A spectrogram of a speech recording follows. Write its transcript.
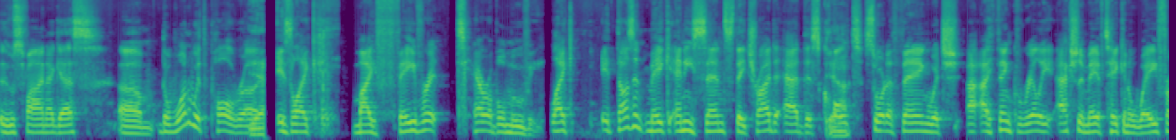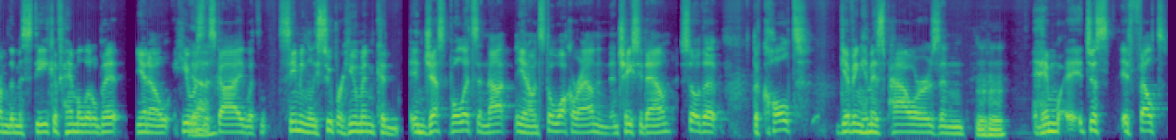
it was fine, I guess. Um, the one with Paul Rudd Yeah. is like my favorite terrible movie. Like it doesn't make any sense. They tried to add this cult sort of thing, which I, I think really actually may have taken away from the mystique of him a little bit. You know, he was Yeah. this guy with seemingly superhuman, could ingest bullets and not, you know, and still walk around and, and chase you down. So the the cult giving him his powers and hmm him it just it felt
